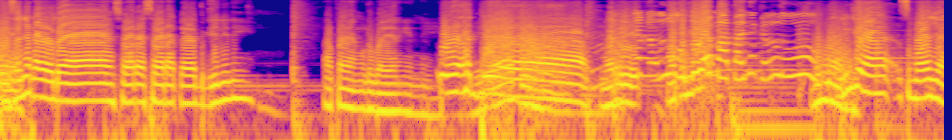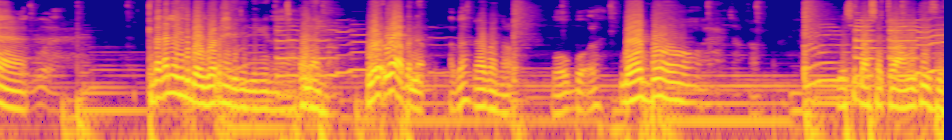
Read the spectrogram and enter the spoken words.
Biasanya kalau udah suara-suara kayak begini nih, apa yang lu bayangin nih? Waduh. Iya, Ngeri. Matanya ke lu, soalnya matanya ke lu. Enggak, semuanya. Kita kan lagi di Bogor nih dingin-dingin nih. Apa nih? Lu lu apa, Nok? Apa? Apa no? Bobo lah. Bobo. Gue sih bahasa cuangki sih.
